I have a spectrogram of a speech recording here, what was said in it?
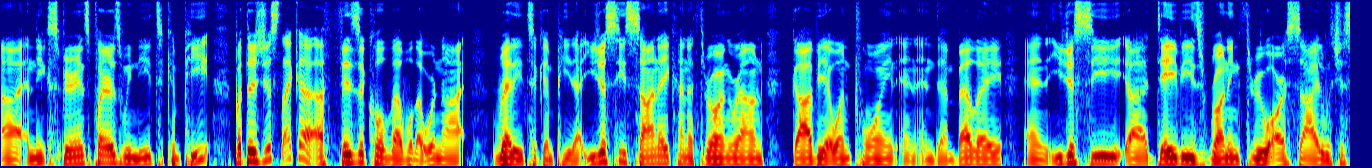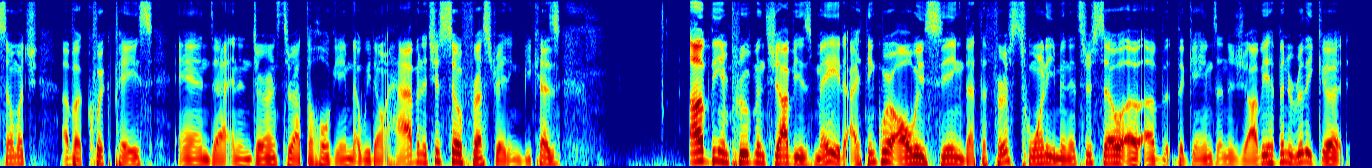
uh, and the experienced players we need to compete. But there's just like a, a, physical level that we're not ready to compete at. You just see Sane kind of throwing around Gavi at one point and, and Dembele, and you just see uh, Davies running through our side with just so much of a quick pace and uh, an endurance throughout the whole game that we don't have. And it's just so frustrating because – of the improvements Xavi has made, I think we're always seeing that the first 20 minutes or so of, of, the games under Xavi have been really good.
